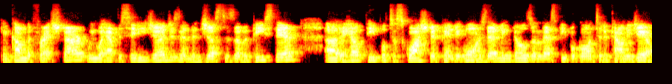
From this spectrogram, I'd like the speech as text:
can come to Fresh Start. We will have the city judges and the justice of the peace there uh, to help people to squash their pending warrants. That means those are less people going to the county jail.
